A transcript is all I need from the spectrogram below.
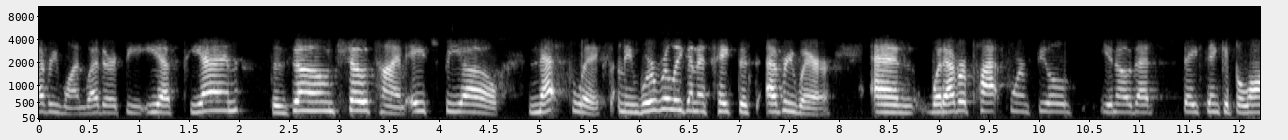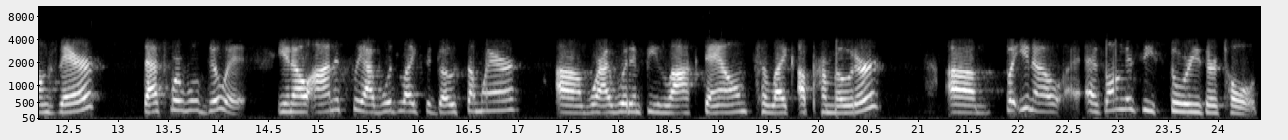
everyone, whether it be ESPN, DAZN, Showtime, HBO, Netflix. I mean, we're really going to take this everywhere. And whatever platform feels, you know, that they think it belongs there, that's where we'll do it. You know, honestly, I would like to go somewhere um, where I wouldn't be locked down to like a promoter. Um, but, you know, as long as these stories are told.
